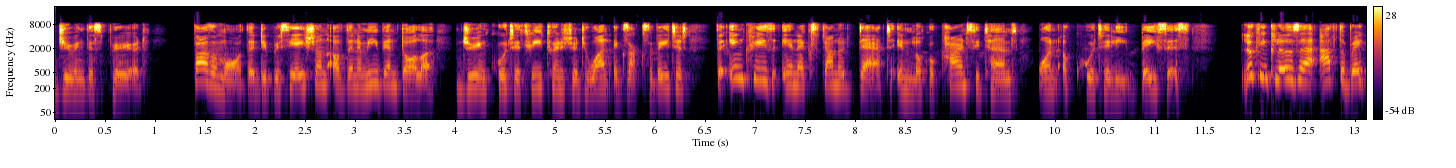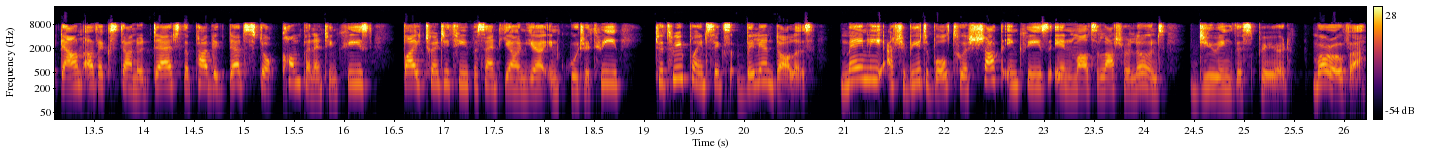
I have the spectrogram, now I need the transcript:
during this period. Furthermore, the depreciation of the Namibian dollar during quarter 3 2021 exacerbated the increase in external debt in local currency terms on a quarterly basis. Looking closer at the breakdown of external debt, the public debt stock component increased by 23% year on year in quarter 3 to $3.6 billion, mainly attributable to a sharp increase in multilateral loans during this period. Moreover,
